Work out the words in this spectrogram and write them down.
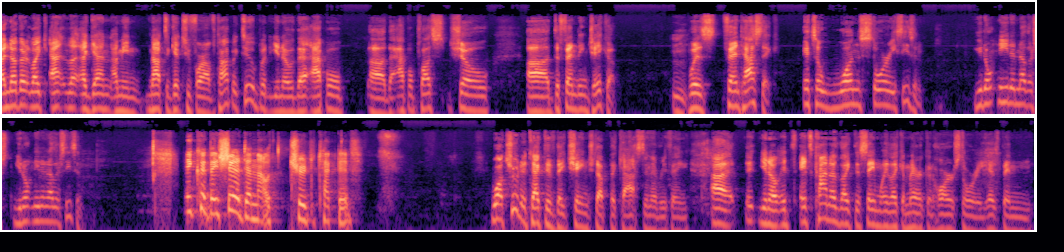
another like again. I mean, not to get too far off topic too, but you know, the Apple uh, the Apple Plus show uh, defending Jacob Mm. was fantastic. It's a one story season. You don't need another. You don't need another season. They could. They should have done that with True Detective. Well, True Detective, they changed up the cast and everything. Uh, it, you know, it's it's kind of like the same way like American Horror Story has been.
